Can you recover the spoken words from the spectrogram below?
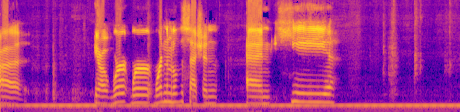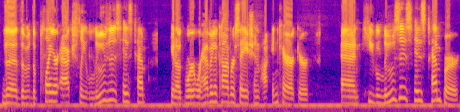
uh, you know, we're we're we're in the middle of the session, and he, the the the player actually loses his temp. You know, we're we're having a conversation uh, in character, and he loses his temper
